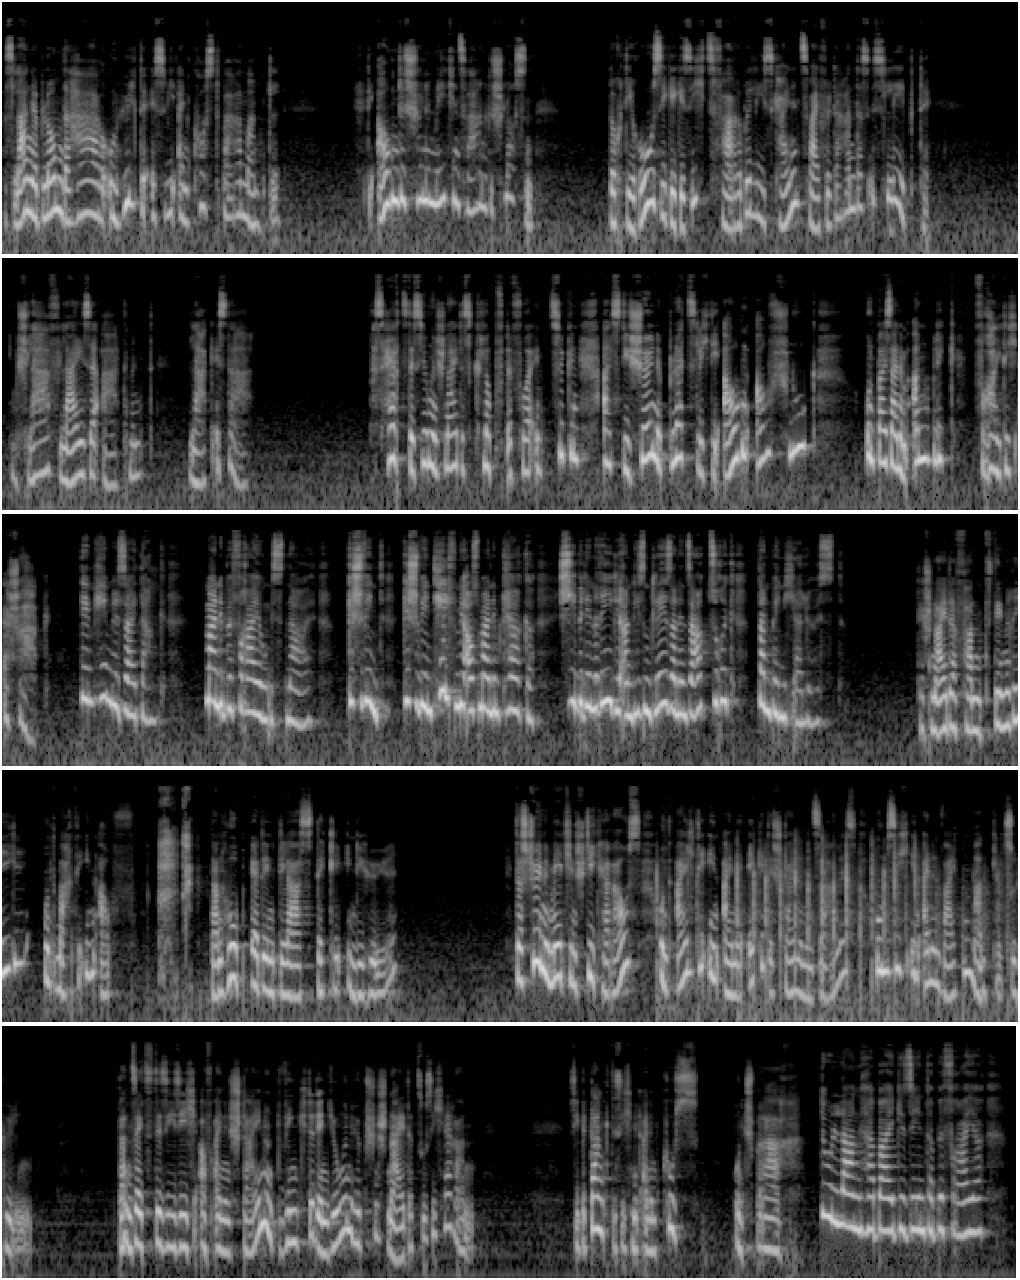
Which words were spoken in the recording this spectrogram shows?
Das lange blonde Haar umhüllte es wie ein kostbarer Mantel. Die Augen des schönen Mädchens waren geschlossen, doch die rosige Gesichtsfarbe ließ keinen Zweifel daran, dass es lebte. Im Schlaf leise atmend lag es da. Das Herz des jungen Schneiders klopfte vor Entzücken, als die Schöne plötzlich die Augen aufschlug und bei seinem Anblick freudig erschrak. Dem Himmel sei Dank, meine Befreiung ist nahe. Geschwind, geschwind, hilf mir aus meinem Kerker. Schiebe den Riegel an diesem gläsernen Sarg zurück, dann bin ich erlöst. Der Schneider fand den Riegel und machte ihn auf. Dann hob er den Glasdeckel in die Höhe. Das schöne Mädchen stieg heraus und eilte in eine Ecke des steinernen Saales, um sich in einen weiten Mantel zu hüllen. Dann setzte sie sich auf einen Stein und winkte den jungen, hübschen Schneider zu sich heran. Sie bedankte sich mit einem Kuss und sprach Du lang herbeigesehnter Befreier,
